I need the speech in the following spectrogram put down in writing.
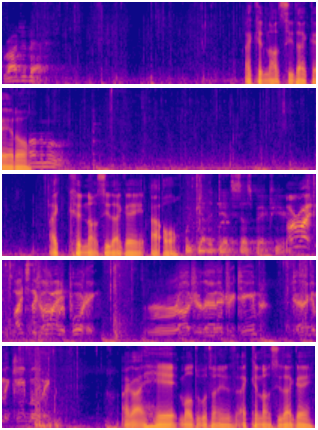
Roger that. I could not see that guy at all. On the move. I could not see that guy at all. We've got a dead suspect here. All right, lights the way. reporting. Roger that, entry team. Tag him and keep moving. I got hit multiple times. I cannot see that guy.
